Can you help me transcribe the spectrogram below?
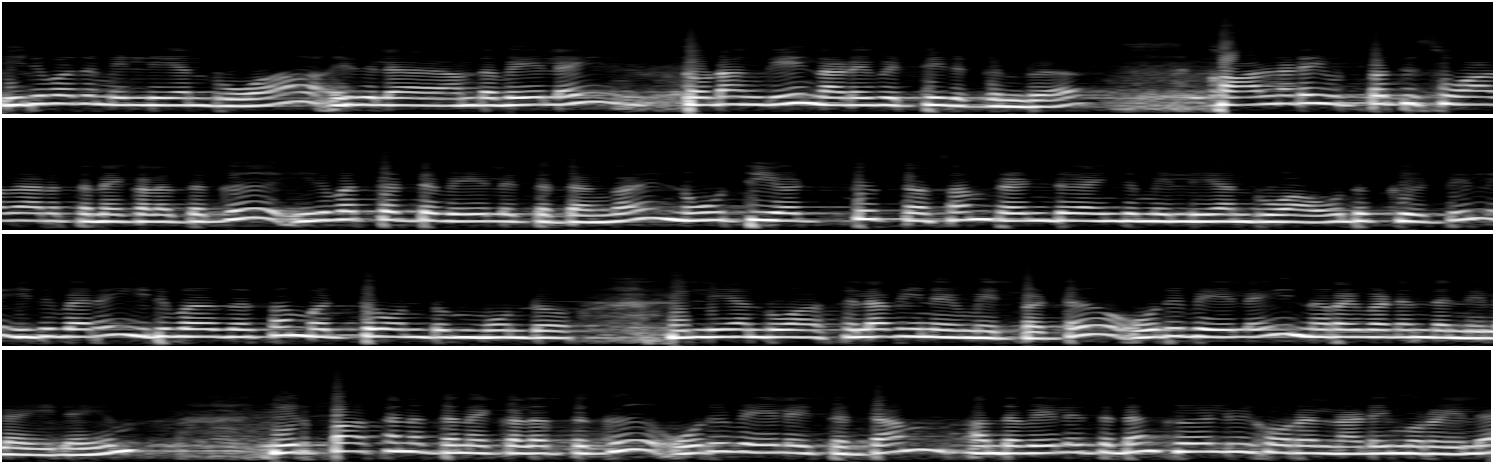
இருபது மில்லியன் ரூபா இதில் அந்த வேலை தொடங்கி நடைபெற்றிருக்கின்ற கால்நடை உற்பத்தி சுகாதார திணைக்களத்துக்கு இருபத்தெட்டு வேலை திட்டங்கள் நூற்றி எட்டு தசம் ரெண்டு ஐந்து மில்லியன் ரூபா ஒதுக்கீட்டில் இதுவரை இருபது தசம் எட்டு ஒன்று மூன்று மில்லியன் ரூபா செலவினம் ஏற்பட்டு ஒரு வேலை நிறைவடைந்த நிலையிலையும் நீர்ப்பாசன திணைக்களத்துக்கு ஒரு வேலை திட்டம் அந்த வேலை திட்டம் கேள்விகோரல் நடைமுறையில்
